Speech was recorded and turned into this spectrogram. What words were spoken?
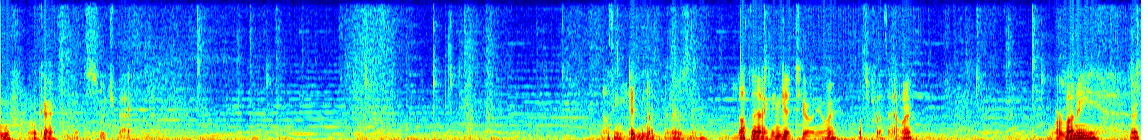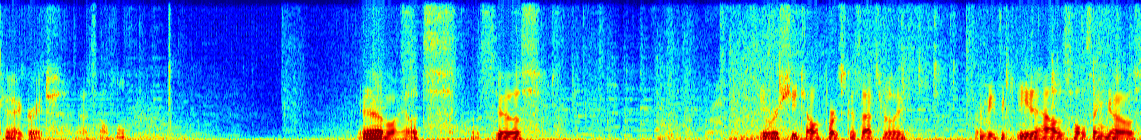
Ooh, okay, let's switch back for now. Nothing hidden up there, is there? Nothing I can get to anyway, let's put it that way. More money, okay, great, that's helpful. Yeah boy, let's, let's do this. See where she teleports, because that's really going to be the key to how this whole thing goes.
